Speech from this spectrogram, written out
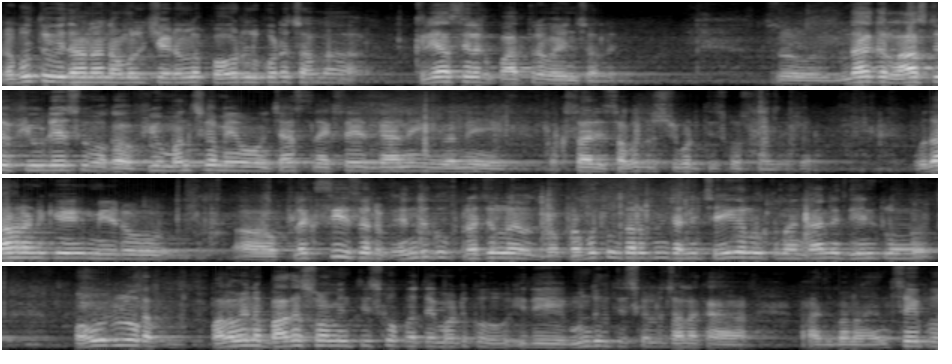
ప్రభుత్వ విధానాన్ని అమలు చేయడంలో పౌరులు కూడా చాలా క్రియాశీలక పాత్ర వహించాలి. సో ఇందాక లాస్ట్ ఫ్యూ డేస్ ఒక ఫ్యూ మంత్స్గా మేము చేస్తున్న ఎక్సర్సైజ్ కానీ ఇవన్నీ ఒకసారి సభ దృష్టి కూడా తీసుకొస్తున్నాం అధ్యక్ష ఉదాహరణకి మీరు ఫ్లెక్సీస్ అంటే ఎందుకు ప్రజలు ప్రభుత్వం తరపు నుంచి అన్ని చేయగలుగుతున్నాం కానీ దీంట్లో పౌరులు ఒక బలమైన భాగస్వామ్యం తీసుకోకపోతే మటుకు ఇది ముందుకు తీసుకెళ్ళడం చాలా అది మనం ఎంతసేపు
